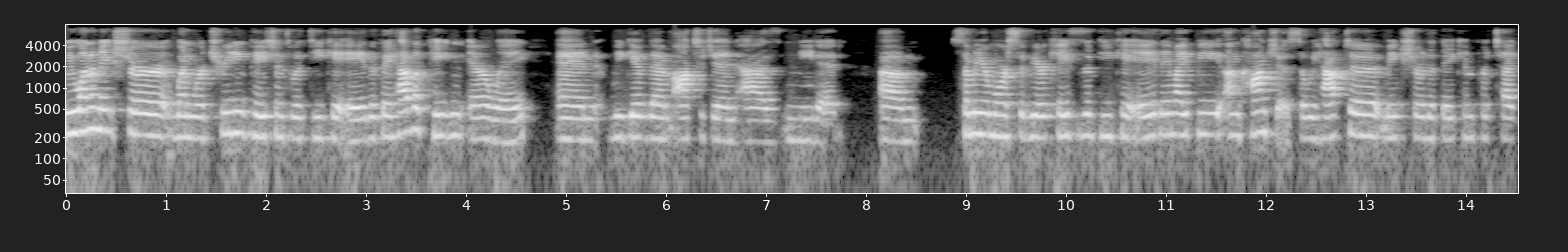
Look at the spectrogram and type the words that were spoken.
We want to make sure when we're treating patients with DKA that they have a patent airway and we give them oxygen as needed. Um, some of your more severe cases of DKA, they might be unconscious. So we have to make sure that they can protect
